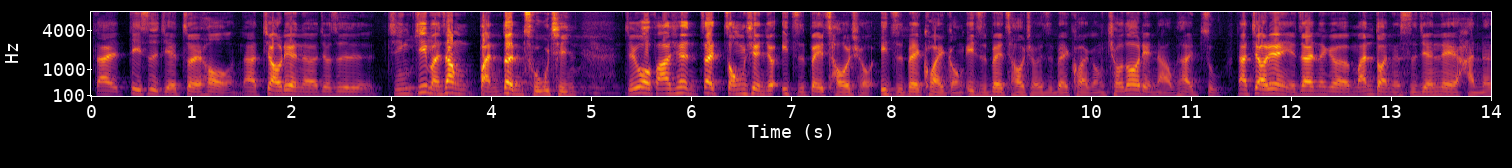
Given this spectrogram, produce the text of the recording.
在第四节最后，那教练呢就是基基本上板凳出清，结果发现，在中线就一直被超球，一直被快攻，一直被超球，一直被快攻，球都有点拿不太住。那教练也在那个蛮短的时间内喊了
